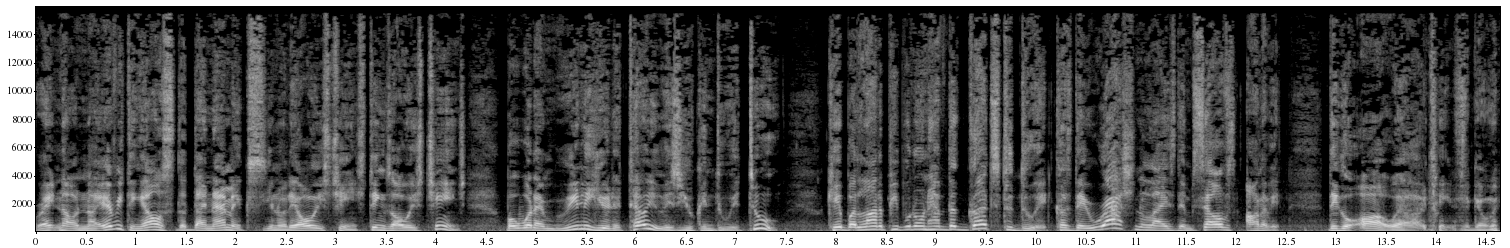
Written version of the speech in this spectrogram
right now now everything else the dynamics you know they always change things always change but what i'm really here to tell you is you can do it too okay but a lot of people don't have the guts to do it because they rationalize themselves out of it. They go oh well forget,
